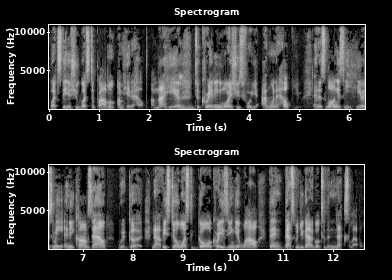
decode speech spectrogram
what's the issue, what's the problem. I'm here to help. I'm not here mm-hmm. to create any more issues for you. I want to help you. And as long as he hears me and he calms down, we're good. Now, if he still wants to go all crazy and get wild, then that's when you got to go to the next level.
